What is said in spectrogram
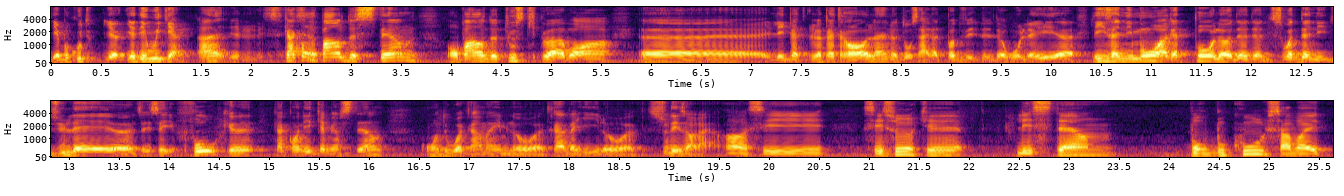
il y a beaucoup, de- il y a, il y a des week-ends. hein. Quand ça. on parle de citernes, on parle de tout ce qui peut avoir. euh, les pét- le pétrole, hein, l'auto, ça n'arrête pas de, vi- de- de rouler. euh, les animaux n'arrêtent pas là, de, soit de donner du lait. c'est faut que, quand on est camion-citerne, on doit quand même là, travailler là, sur des horaires. Ah, c'est, c'est sûr que les citernes, pour beaucoup, ça va être,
